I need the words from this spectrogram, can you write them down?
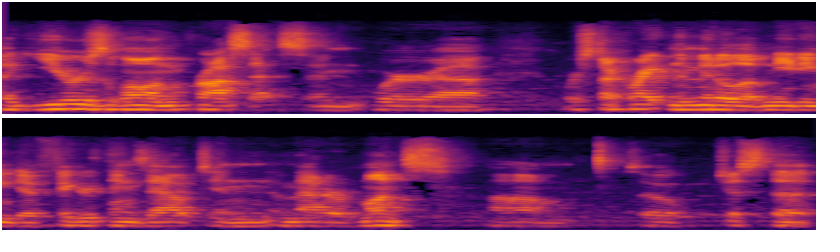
a years long process, and we're we're stuck right in the middle of needing to figure things out in a matter of months. Um, so just the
